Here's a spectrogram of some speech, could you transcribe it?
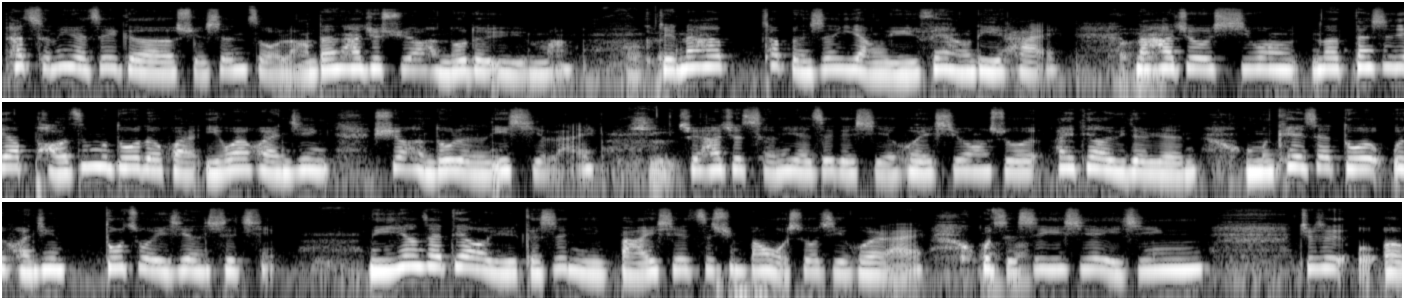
他成立了这个学生走廊，但他就需要很多的鱼嘛。Okay. 对，那他他本身养鱼非常厉害，那他就希望那但是要跑这么多的环野外环境，需要很多的人一起来。是，所以他就成立了这个协会，希望说爱钓鱼的人，我们可以再多为环境多做一件事情。你一样在钓鱼，可是你把一些资讯帮我收集回来，或者是一些已经就是呃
